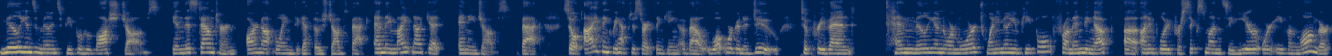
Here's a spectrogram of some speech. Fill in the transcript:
millions and millions of people who lost jobs in this downturn are not going to get those jobs back. And they might not get any jobs back. So I think we have to start thinking about what we're going to do to prevent 10 million or more, 20 million people from ending up uh, unemployed for six months, a year, or even longer.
